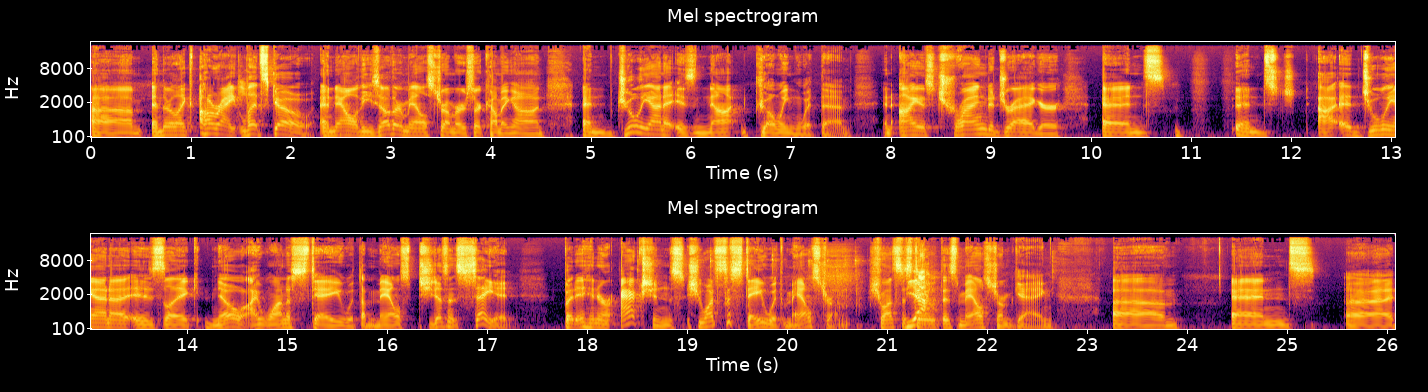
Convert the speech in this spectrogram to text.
Um, and they're like, all right, let's go. And now all these other maelstrummers are coming on, and Juliana is not going with them. And Aya's trying to drag her, and and uh, Juliana is like, no, I want to stay with the mail. She doesn't say it, but in her actions, she wants to stay with Maelstrom. She wants to stay Yeah. with this Maelstrom gang. Um, and uh,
